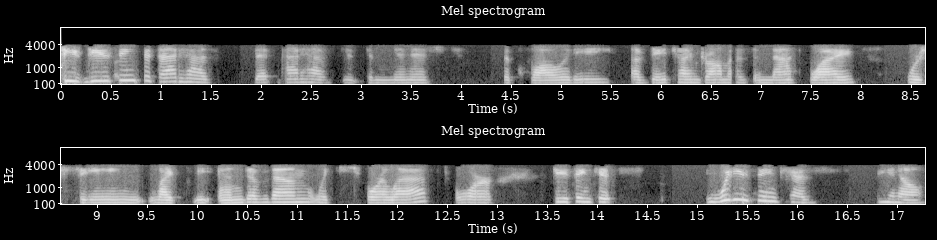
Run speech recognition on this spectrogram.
do you, do you think that that has that that has diminished the quality of daytime dramas, and that's why we're seeing like the end of them, which for left, or do you think it's what do you think has you know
